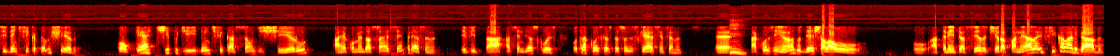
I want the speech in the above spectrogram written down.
se identifica pelo cheiro. Qualquer tipo de identificação de cheiro, a recomendação é sempre essa, né? evitar acender as coisas. Outra coisa que as pessoas esquecem, Fernando, é, hum. tá cozinhando, deixa lá o, o, a trempe acesa, tira a panela e fica lá ligado.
